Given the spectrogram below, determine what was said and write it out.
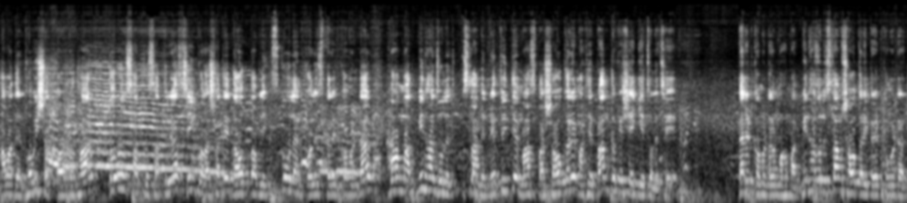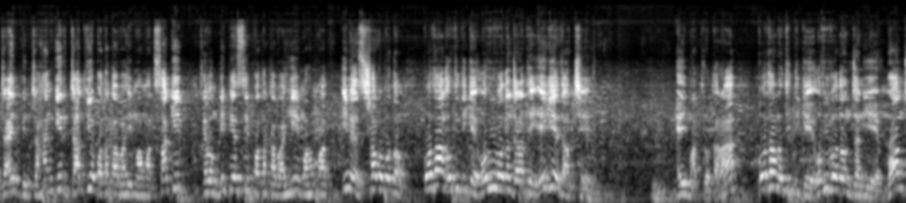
আমাদের ভবিষ্যৎ কর্ণধার, তরুণ ছাত্রছাত্রীরা শৃঙ্খলার সাথে Daud public school and college parade commander Mohammad Minhajul ইসলামের নেতৃত্বে মাস পাস সহকারে মাঠের প্রান্তকে সে এগিয়ে চলেছে। প্যারেড কমান্ডার মোহাম্মদ মিনহাজুল ইসলাম, সহকারী প্যারেড কমান্ডার জাহিদ বিন জাহাঙ্গীর, জাতীয় পতাকাবাহী মোহাম্মদ সাকিব এবং ডিপিএসসির পতাকাবাহী মোহাম্মদ ইমেজ। সর্বপ্রথম প্রধান অতিথিকে অভিবাদন জানাতে এগিয়ে যাচ্ছে। এই মাত্র তারা প্রধান অতিথিকে অভিবাদন জানিয়ে মঞ্চ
